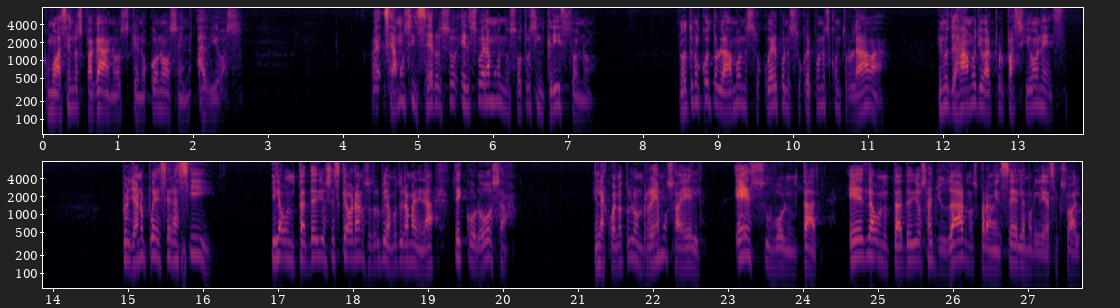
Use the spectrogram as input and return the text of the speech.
como hacen los paganos que no conocen a Dios. Seamos sinceros, eso, eso éramos nosotros sin Cristo, ¿no? Nosotros no controlábamos nuestro cuerpo, nuestro cuerpo nos controlaba y nos dejábamos llevar por pasiones. Pero ya no puede ser así. Y la voluntad de Dios es que ahora nosotros vivamos de una manera decorosa, en la cual nosotros lo honremos a Él. Es su voluntad. es la voluntad de Dios ayudarnos para vencer la inmoralidad sexual.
